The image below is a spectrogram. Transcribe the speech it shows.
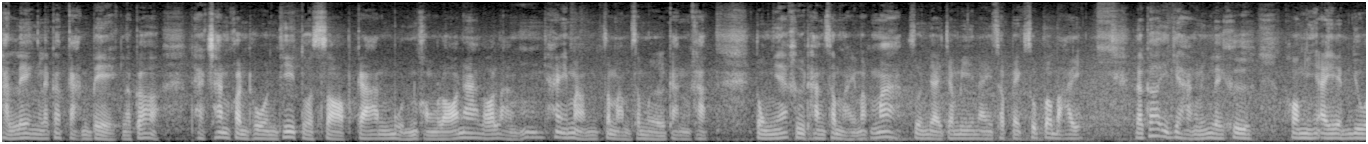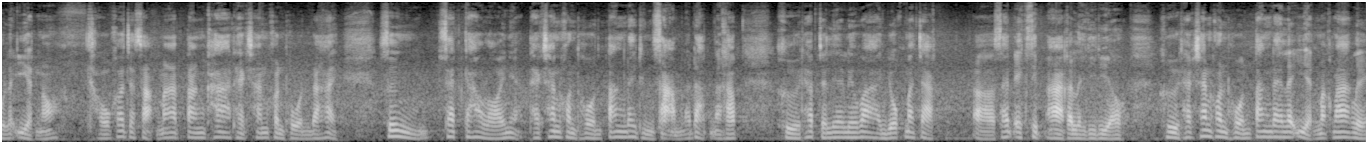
คันเร่งและก็การเบรกแล้วก็ traction control ที่ตรวจสอบการหมุนของล้อหน้าล้อหลังให้ม่ำสม่ำเสมอกันครับ ตรงนี้คือทันสมัยมากๆ ส่วนใหญ่จะมีในสเปคซูเปอร์ไบค์แล้วก็อีกอย่างหนึ่งเลยคือ พอมี IMU ละเอียดเนาะเขาก็จะสามารถตั้งค่า traction control ได้ ซึ่ง Z900 เนี่ย traction control ตั้งได้ถึง 3 ระดับนะครับ คือแทบจะเรียกได้ว่ายกมาจาก ZX10R กันเลยทีเดียว คือ traction control ตั้งได้ละเอียดมาก ๆ เลย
